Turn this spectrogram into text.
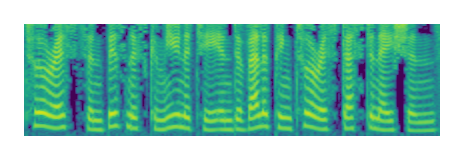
tourists and business community in developing tourist destinations.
